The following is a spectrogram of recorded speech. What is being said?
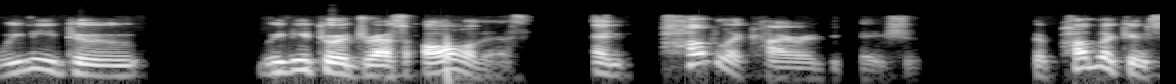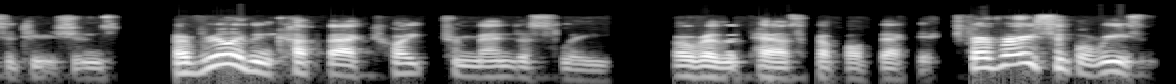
we need to we need to address all of this. And public higher education the public institutions have really been cut back quite tremendously over the past couple of decades for a very simple reason.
